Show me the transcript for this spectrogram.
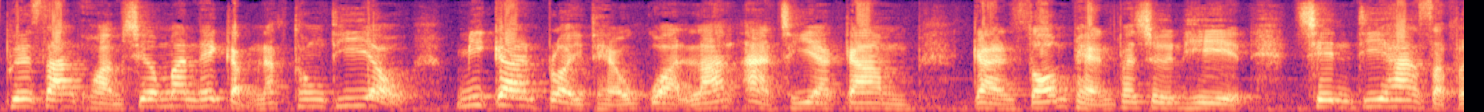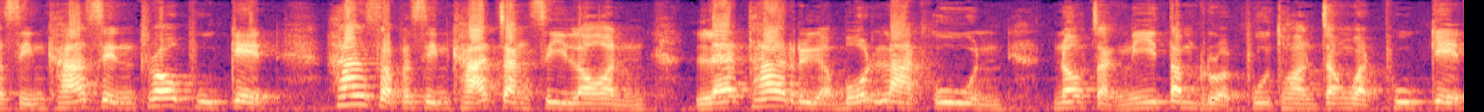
เพื่อสร้างความเชื่อมั่นให้กับนักท่องเที่ยว มีการปล่อยแถวกวาดล้างอาชญากรรม การซ้อมแผนเผชิญเหตุ เช่นที่ห้างสรรพสินค้าเซ็นทรัลภูเก็ต ห้างสรรพสินค้าจังซีลอน และท่าเรือโบ๊ทลากูน นอกจากนี้ตำรวจภูธรจังหวัดภูเก็ต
